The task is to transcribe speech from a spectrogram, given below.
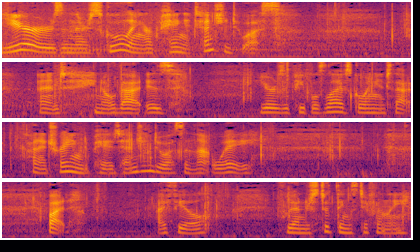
years in their schooling are paying attention to us. And, you know, that is years of people's lives going into that kind of training to pay attention to us in that way. But I feel if we understood things differently,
